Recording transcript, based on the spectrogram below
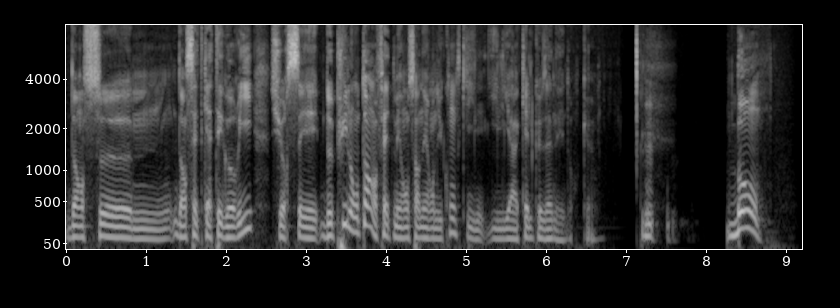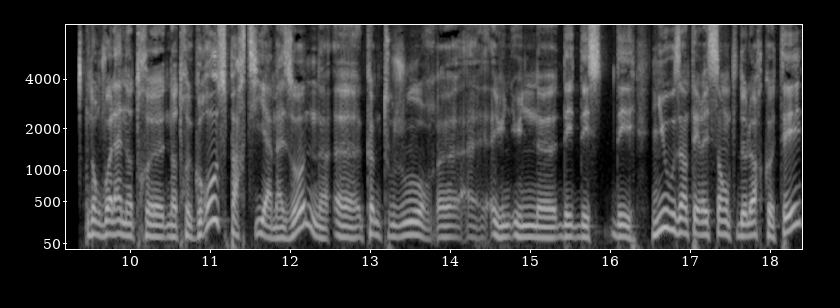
dans ce dans cette catégorie sur ces depuis longtemps en fait, mais on s'en est rendu compte qu'il y a quelques années. Donc euh. mm. bon, donc voilà notre notre grosse partie Amazon, euh, comme toujours euh, une, des, des, news intéressantes de leur côté.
